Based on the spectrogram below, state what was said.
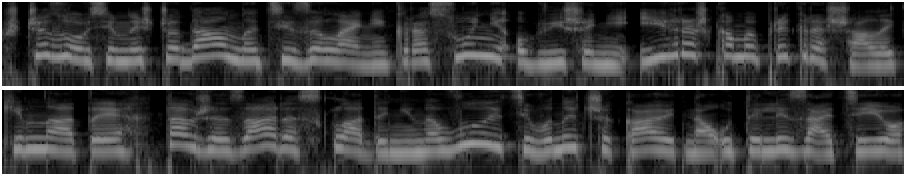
Ще зовсім нещодавно ці зелені красуні, обвішані іграшками, прикрашали кімнати. Та вже зараз, складені на вулиці, вони чекають на утилізацію.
